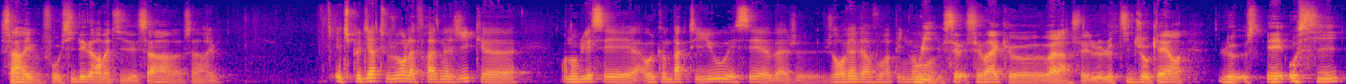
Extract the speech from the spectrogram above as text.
ça arrive. Il faut aussi dédramatiser ça, euh, ça arrive. Et tu peux dire toujours la phrase magique, en anglais c'est I will come back to you, et c'est bah, je, je reviens vers vous rapidement. Oui, c'est vrai que voilà, c'est le, le petit joker. Le, et aussi,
